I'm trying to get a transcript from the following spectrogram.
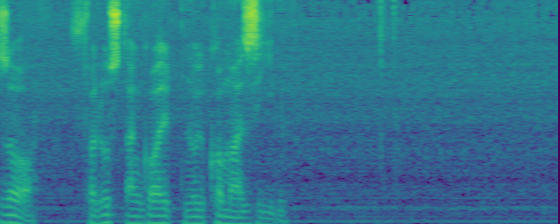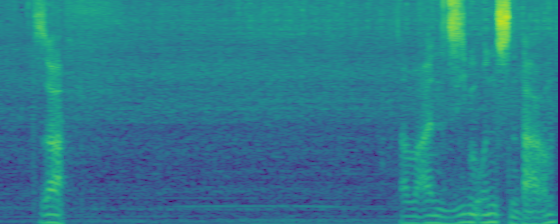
So, Verlust an Gold 0,7. So. Haben wir einen 7 Unzen Barren.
